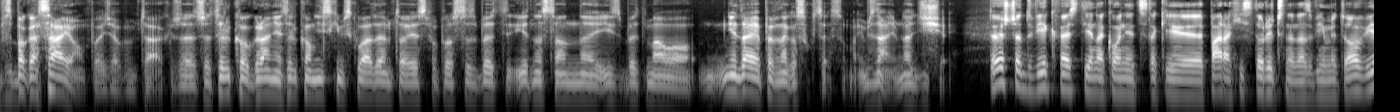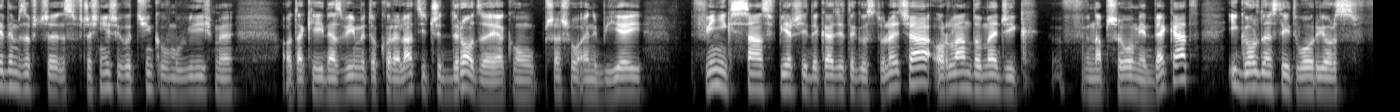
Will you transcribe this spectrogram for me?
wzbogacają, powiedziałbym tak, że, że tylko granie tylko niskim składem to jest po prostu zbyt jednostronne i zbyt mało, nie daje pewnego sukcesu, moim zdaniem, na dzisiaj. To jeszcze dwie kwestie na koniec, takie parahistoryczne nazwijmy to. W jednym ze wcze- z wcześniejszych odcinków mówiliśmy o takiej, nazwijmy to, korelacji czy drodze, jaką przeszło NBA. Phoenix Suns w pierwszej dekadzie tego stulecia, Orlando Magic w, na przełomie dekad i Golden State Warriors w,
